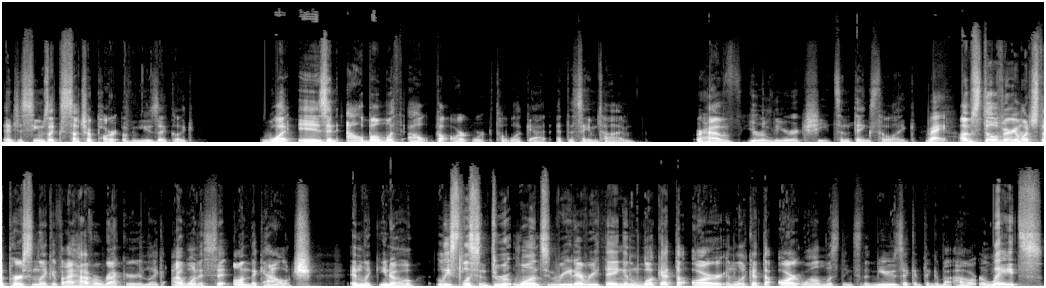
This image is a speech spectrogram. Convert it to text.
and it just seems like such a part of music. Like, what is an album without the artwork to look at at the same time? Or have your lyric sheets and things to like Right. I'm still very much the person like if I have a record, like I want to sit on the couch and like, you know, at least listen through it once and read everything and look at the art and look at the art while I'm listening to the music and think about how it relates.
